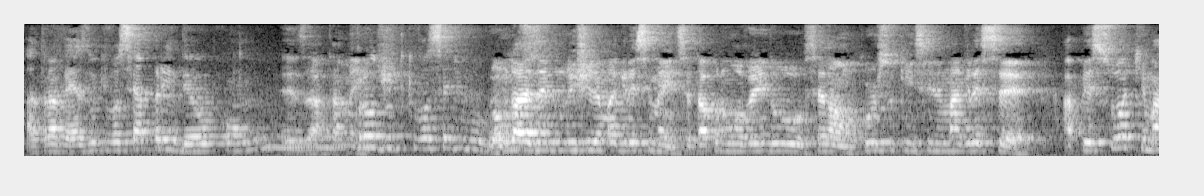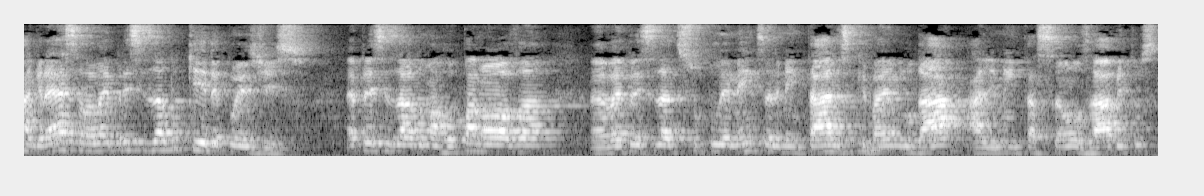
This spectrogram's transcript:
através do que você aprendeu com Exatamente. o produto que você divulga. Vamos dar um exemplo no nicho de emagrecimento. Você está promovendo, sei lá, um curso que ensina a emagrecer. A pessoa que emagrece, ela vai precisar do que depois disso? Vai precisar de uma roupa nova, vai precisar de suplementos alimentares que vai mudar a alimentação, os hábitos.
